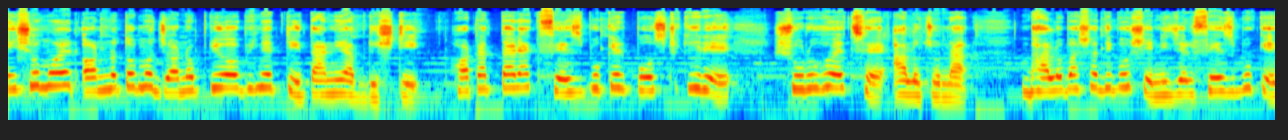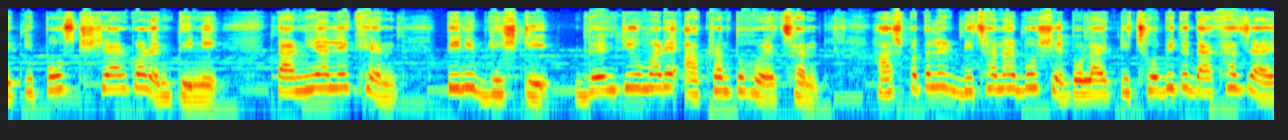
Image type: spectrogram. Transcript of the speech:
এই সময়ের অন্যতম জনপ্রিয় অভিনেত্রী তানিয়া বৃষ্টি। হঠাৎ তার এক ফেসবুকের পোস্ট ঘিরে শুরু হয়েছে আলোচনা। ভালোবাসা দিবসে নিজের ফেসবুকে একটি পোস্ট শেয়ার করেন তিনি। তানিয়া লেখেন, তিনি বৃষ্টি, ব্রেন টিউমারে আক্রান্ত হয়েছেন। হাসপাতালের বিছানায় বসে তোলা একটি ছবিতে দেখা যায়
